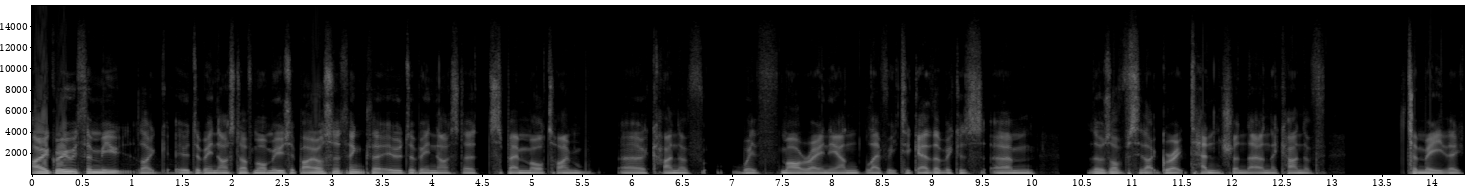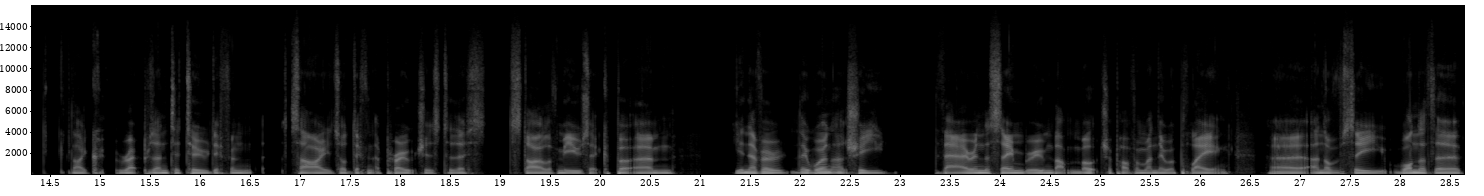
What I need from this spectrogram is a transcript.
I agree with the mute. Like it would have been nice to have more music, but I also think that it would have been nice to spend more time, uh, kind of with Ma Rainey and Levee together because um, there was obviously that great tension there, and they kind of, to me, they like represented two different sides or different approaches to this style of music, but um, you never they weren't actually there in the same room that much apart from when they were playing. Uh, and obviously, one of the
